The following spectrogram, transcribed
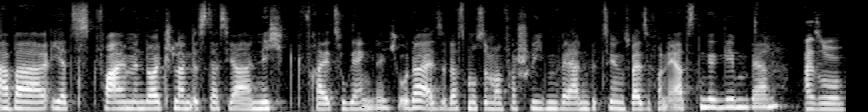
Aber jetzt vor allem in Deutschland ist das ja nicht frei zugänglich, oder? Also das muss immer verschrieben werden beziehungsweise von Ärzten gegeben werden. Also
